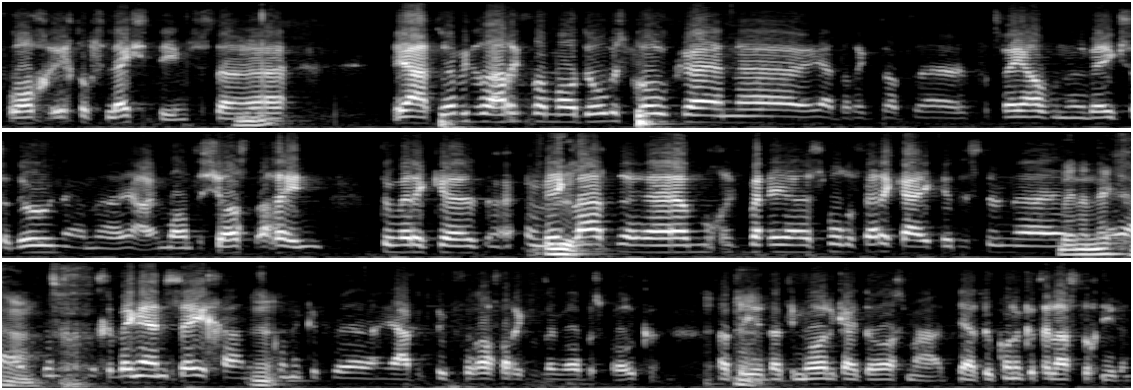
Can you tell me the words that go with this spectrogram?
vooral gericht op selectieteams. Dus daar, eh, ja, toen heb ik dat, had ik het allemaal doorbesproken en eh, ja, dat ik dat eh, voor twee avonden in de week zou doen. En eh, ja, helemaal enthousiast. Alleen toen werd ik, eh, een week later eh, mocht ik bij eh Zwolle verder kijken. Dus toen eh, Ben je naar NEC gegaan? Ben ik naar NEC gegaan. Dus Ja. kon ik het, eh, ja, heb ik natuurlijk vooraf had ik het ook wel besproken. Dat die, dat die mogelijkheid er was, maar ja, toen kon ik het helaas toch niet doen.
